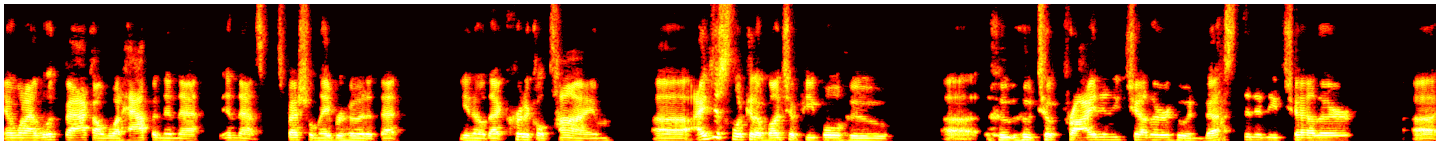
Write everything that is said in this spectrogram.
And when I look back on what happened in that in that special neighborhood at that, you know, that critical time, uh, I just look at a bunch of people who uh, who who took pride in each other, who invested in each other, uh,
